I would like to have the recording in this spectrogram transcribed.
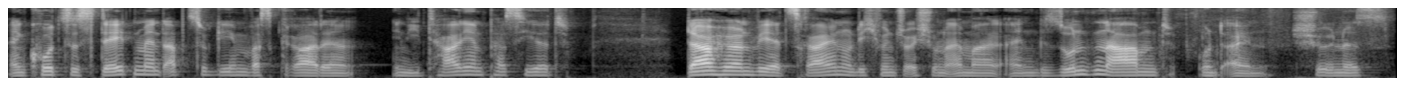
ein kurzes Statement abzugeben, was gerade in Italien passiert. Da hören wir jetzt rein und ich wünsche euch schon einmal einen gesunden Abend und ein schönes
